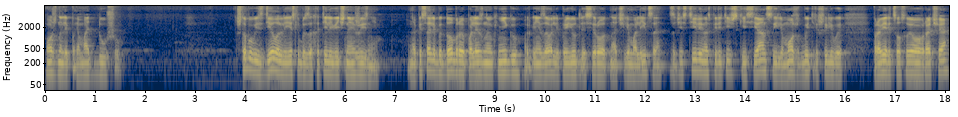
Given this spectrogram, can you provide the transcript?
Можно ли поймать душу? Что бы вы сделали, если бы захотели вечной жизни? Написали бы добрую, полезную книгу, организовали приют для сирот, начали молиться, зачастили на спиритические сеансы или, может быть, решили бы провериться у своего врача?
